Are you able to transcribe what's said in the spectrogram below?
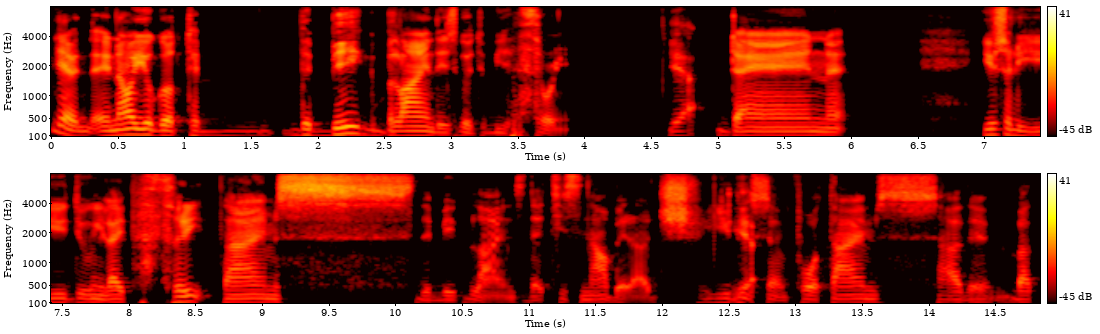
Yeah, and now you got a, the big blind is going to be three. Yeah, then usually you're doing like three times the big blinds. That is an average. You do Yeah. some four times other, but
